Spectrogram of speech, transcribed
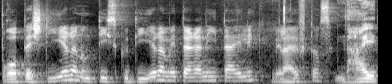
protestieren und diskutieren mit dieser Einteilung? Wie läuft das? Nein,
